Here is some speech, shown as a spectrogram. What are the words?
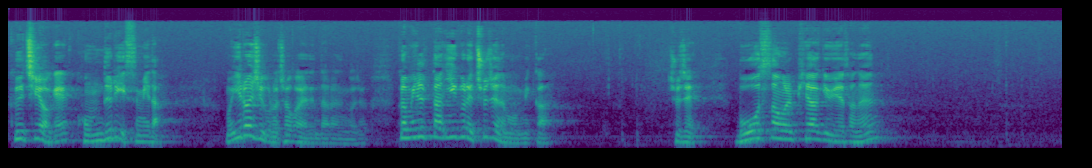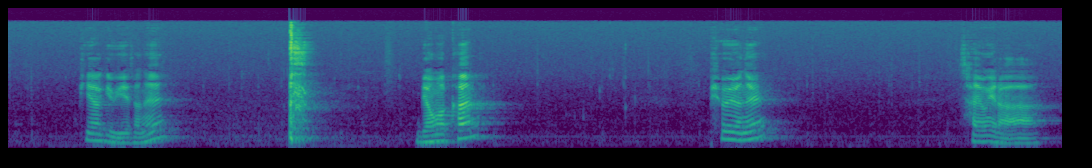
그 지역에 곰들이 있습니다. 뭐 이런 식으로 적어야 된다는 거죠. 그럼 일단 이 글의 주제는 뭡니까? 주제 모호성을 피하기 위해서는 피하기 위해서는 명확한 표현을 사용해라.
